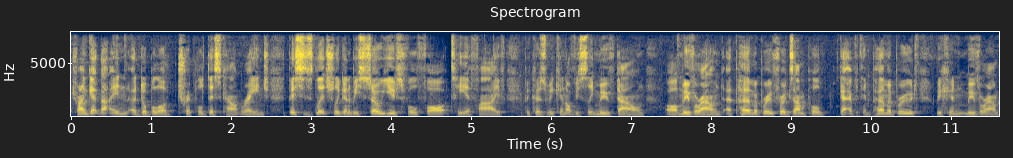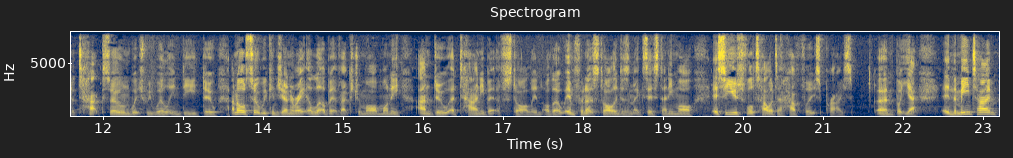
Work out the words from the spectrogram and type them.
try and get that in a double or triple discount range. This is literally going to be so useful for tier 5 because we can obviously move down or move around a permabrew, for example, get everything permabrewed. We can move around a tack zone, which we will indeed do. And also we can generate a little bit of extra more money and do a tiny bit of stalling. Although infinite stalling doesn't exist anymore, it's a useful tower to have for its price. Um, but yeah, in the meantime,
